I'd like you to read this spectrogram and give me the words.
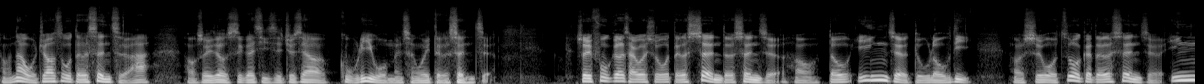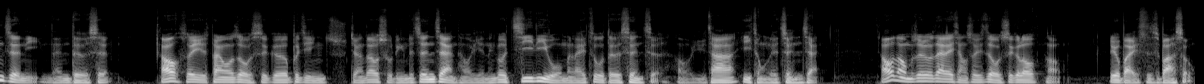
哦，那我就要做得胜者啊，哦，所以这首诗歌其实就是要鼓励我们成为得胜者。所以副歌才会说得胜得胜者哦，都因着独楼地哦，使我做个得胜者，因着你能得胜。好，所以翻过这首诗歌，不仅讲到属灵的征战哦，也能够激励我们来做得胜者哦，与他一同的征战。好，那我们最后再来享受一首诗歌喽。好，六百四十八首。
